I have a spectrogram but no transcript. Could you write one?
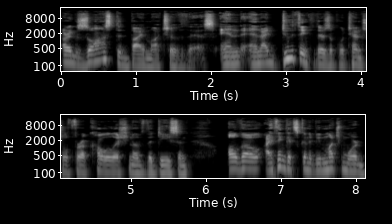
are exhausted by much of this, and and I do think that there's a potential for a coalition of the decent although I think it's going to be much more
